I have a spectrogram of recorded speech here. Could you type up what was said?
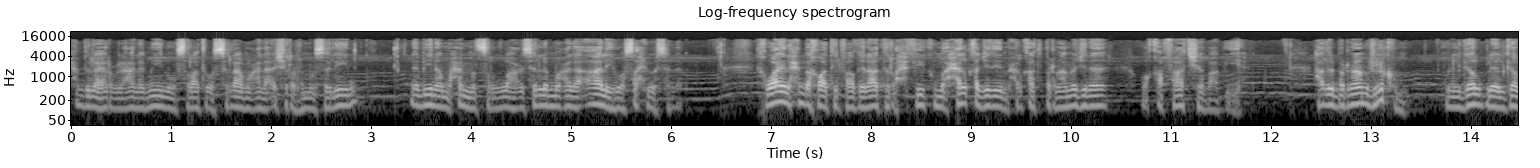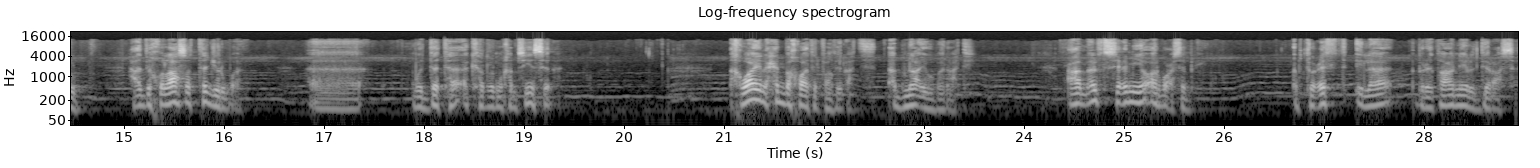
الحمد لله رب العالمين والصلاة والسلام على أشرف المرسلين نبينا محمد صلى الله عليه وسلم وعلى آله وصحبه وسلم. إخواني الأحبة أخواتي الفاضلات نرحب فيكم مع حلقة جديدة من حلقات برنامجنا وقفات شبابية. هذا البرنامج لكم من القلب للقلب. هذه خلاصة تجربة آه، مدتها أكثر من خمسين سنة. إخواني الأحبة أخواتي الفاضلات أبنائي وبناتي عام 1974 ابتعثت إلى بريطانيا للدراسة.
